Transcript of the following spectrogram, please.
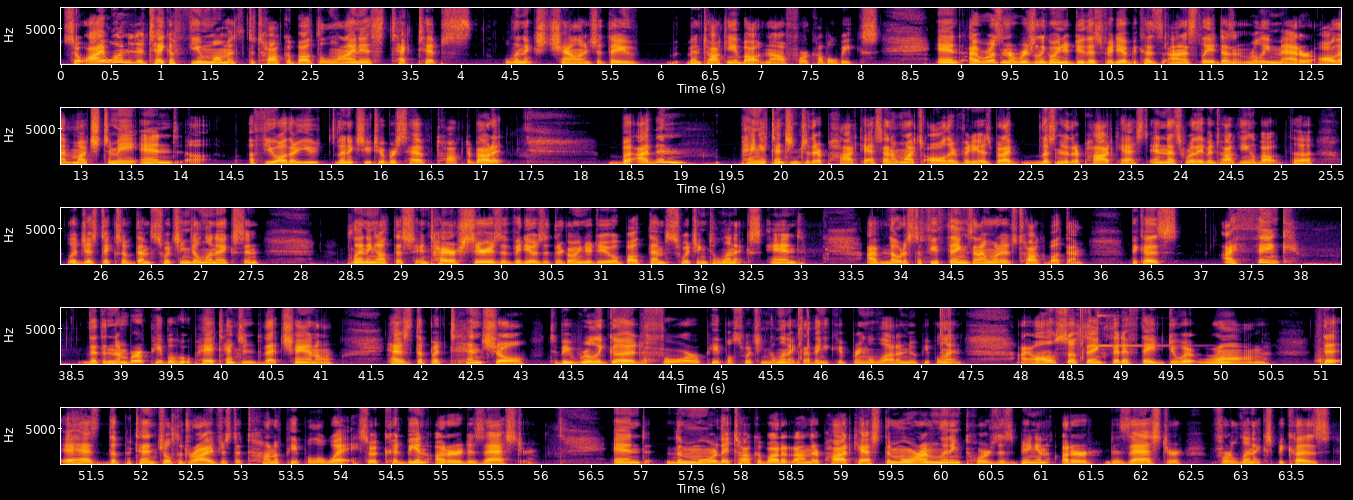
So I wanted to take a few moments to talk about the Linus Tech Tips Linux challenge that they've been talking about now for a couple weeks. And I wasn't originally going to do this video because honestly it doesn't really matter all that much to me and uh, a few other U- Linux YouTubers have talked about it. But I've been paying attention to their podcast. I don't watch all their videos, but I listen to their podcast and that's where they've been talking about the logistics of them switching to Linux and planning out this entire series of videos that they're going to do about them switching to Linux. And I've noticed a few things and I wanted to talk about them because I think that the number of people who pay attention to that channel has the potential to be really good for people switching to Linux. I think it could bring a lot of new people in. I also think that if they do it wrong, that it has the potential to drive just a ton of people away. So it could be an utter disaster. And the more they talk about it on their podcast, the more I'm leaning towards this being an utter disaster for Linux because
